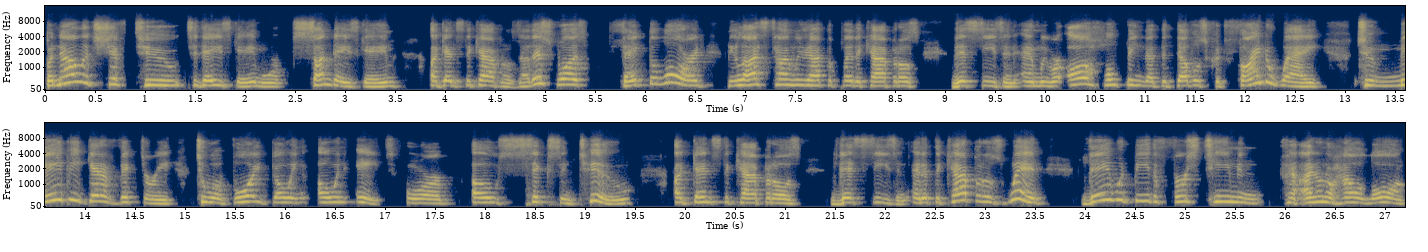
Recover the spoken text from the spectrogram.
But now let's shift to today's game or Sunday's game against the Capitals. Now, this was, thank the Lord, the last time we have to play the Capitals this season. And we were all hoping that the Devils could find a way to maybe get a victory to avoid going 0 8 or 0 6 and 2 against the Capitals this season. And if the Capitals win, they would be the first team in I don't know how long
